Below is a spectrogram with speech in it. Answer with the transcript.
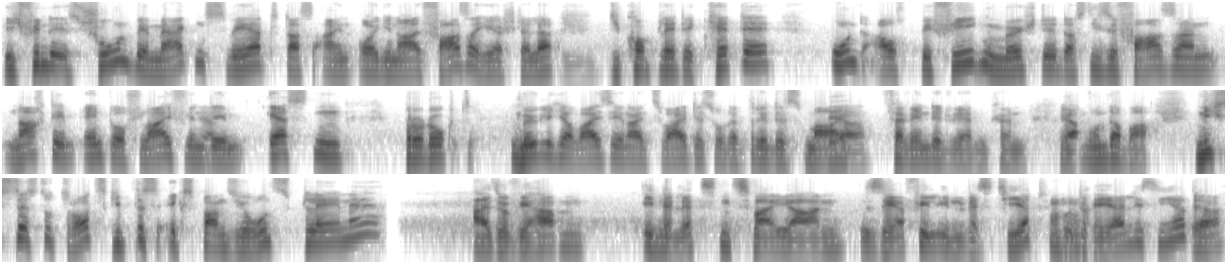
ich finde es schon bemerkenswert, dass ein Originalfaserhersteller mhm. die komplette Kette und auch befähigen möchte, dass diese Fasern nach dem End of Life in ja. dem ersten Produkt möglicherweise in ein zweites oder drittes Mal ja. verwendet werden können. Ja. Wunderbar. Nichtsdestotrotz gibt es Expansionspläne. Also wir haben in den letzten zwei Jahren sehr viel investiert mhm. und realisiert. Ja.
